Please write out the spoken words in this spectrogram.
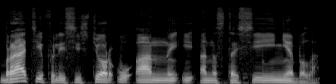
Братьев или сестер у Анны и Анастасии не было.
